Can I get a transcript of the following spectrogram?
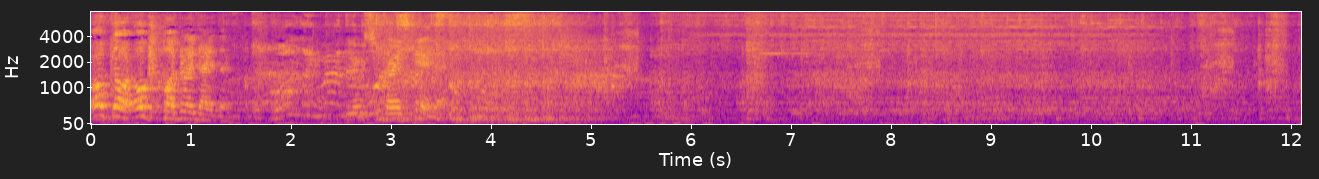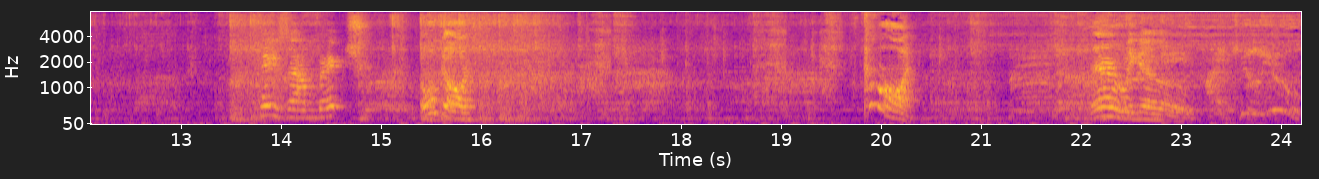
Oh god! Oh god! No, I died there. No surprise kid. This. Hey, Sam, bitch. Oh god. Come on. There we go. I kill you.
